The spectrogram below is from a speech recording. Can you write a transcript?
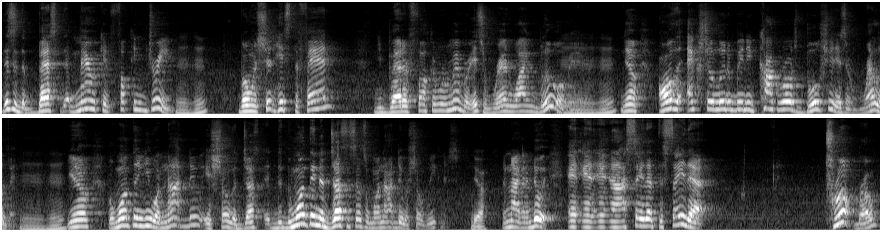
This is the best, the American fucking dream. Mm-hmm. But when shit hits the fan, you better fucking remember it's red, white, and blue over Mm-hmm. here. You know, all the extra little bitty cockroach bullshit is irrelevant. Mm-hmm. You know, but one thing you will not do is show the just. The one thing the justice system will not do is show weakness. Yeah. They're not gonna do it. And and, and I say that to say that Trump, bro.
